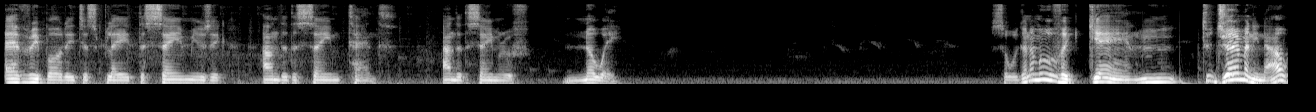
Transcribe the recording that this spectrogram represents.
everybody just played the same music under the same tent, under the same roof. No way. So we're gonna move again to Germany now.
